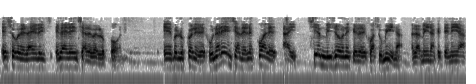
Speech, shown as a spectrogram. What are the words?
es sobre la herencia de Berlusconi. Eh, Berlusconi dejó una herencia de las cuales hay 100 millones que le dejó a su mina, a la mina que tenía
